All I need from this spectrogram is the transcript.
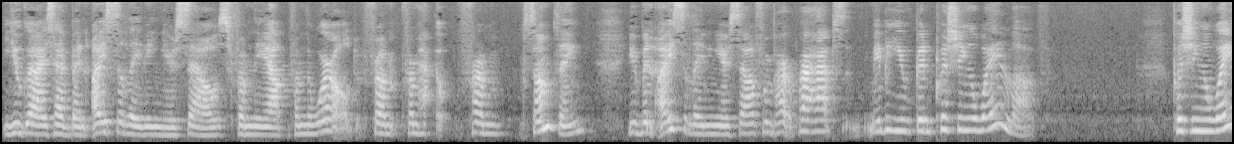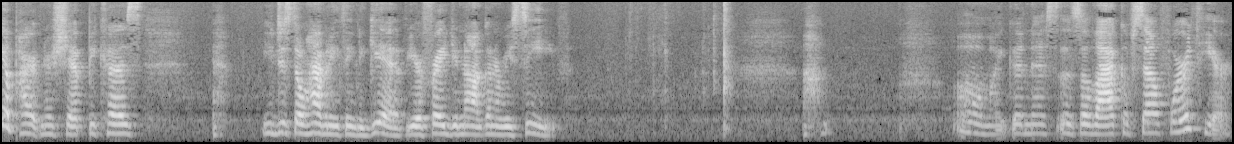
you guys have been isolating yourselves from the out from the world from from from something you've been isolating yourself from perhaps maybe you've been pushing away love pushing away a partnership because you just don't have anything to give you're afraid you're not going to receive oh my goodness, there's a lack of self worth here.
